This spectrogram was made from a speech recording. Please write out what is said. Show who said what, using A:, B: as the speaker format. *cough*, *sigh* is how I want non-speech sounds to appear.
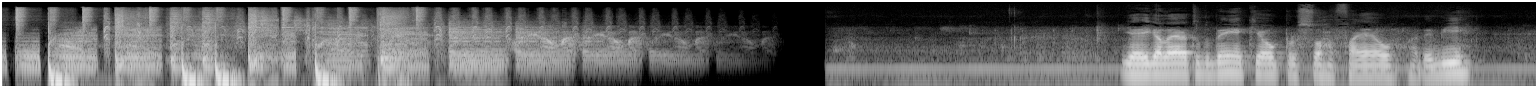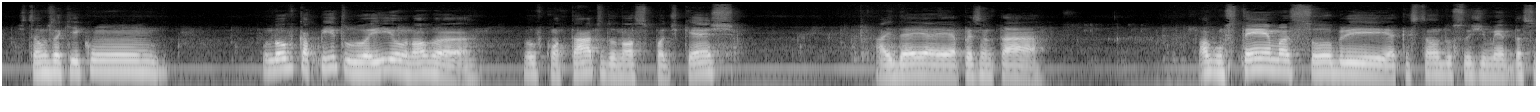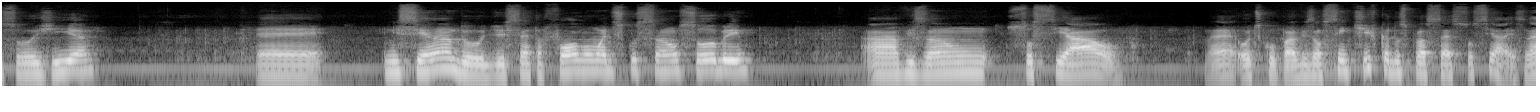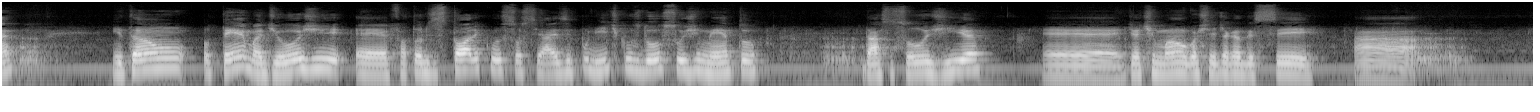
A: E aí galera, tudo bem? Aqui é o professor Rafael Ademir. Estamos aqui com um novo capítulo aí, um nova, novo contato do nosso podcast. A ideia é apresentar alguns temas sobre a questão do surgimento da sociologia, é, iniciando de certa forma uma discussão sobre a visão social, né? ou desculpa, a visão científica dos processos sociais, né? Então, o tema de hoje é fatores históricos, sociais e políticos do surgimento da sociologia. É, de antemão, gostaria de agradecer a,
